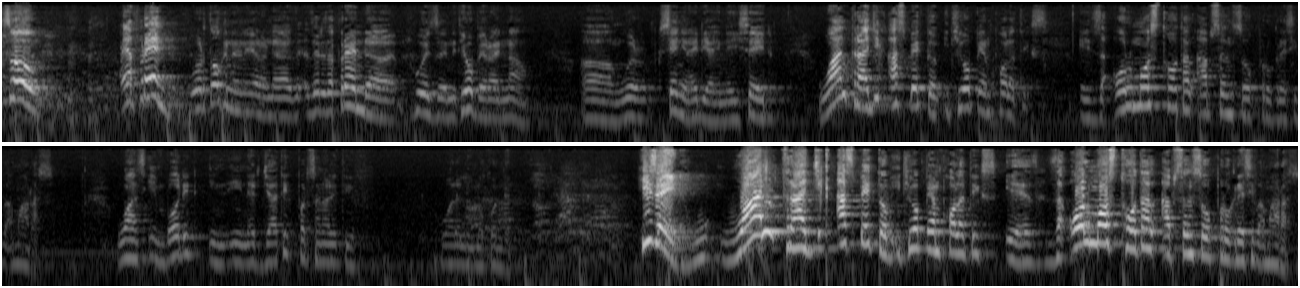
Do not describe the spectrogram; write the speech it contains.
So, a friend, we're talking in here, and uh, there is a friend uh, who is in Ethiopia right now. Um, we're saying an idea, and he said, one tragic aspect of Ethiopian politics is the almost total absence of progressive Amaras, once embodied in the energetic personality of Wallelign. He said, one tragic aspect of Ethiopian politics is the almost total absence of progressive Amaras,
